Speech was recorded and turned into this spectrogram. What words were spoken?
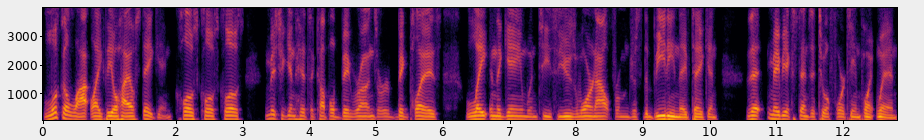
look a lot like the Ohio State game. Close, close, close. Michigan hits a couple big runs or big plays late in the game when TCU's worn out from just the beating they've taken that maybe extends it to a 14 point win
